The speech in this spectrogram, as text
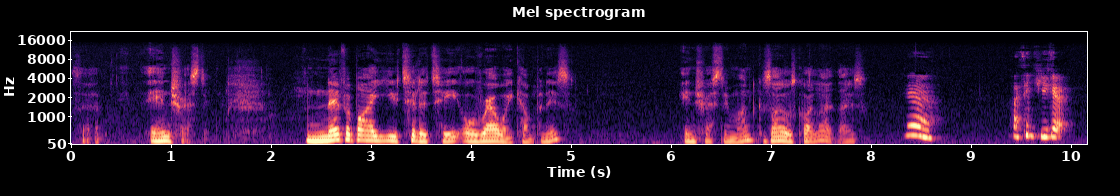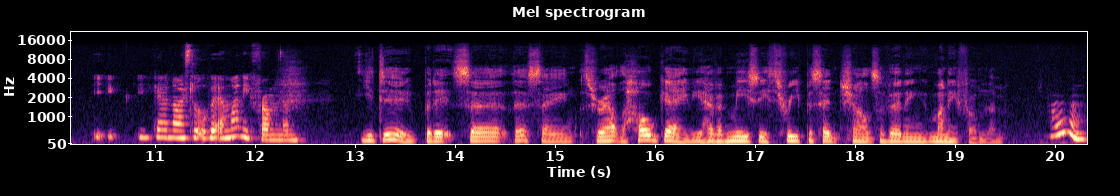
So interesting. Never buy utility or railway companies. Interesting one because I always quite like those. Yeah. I think you get you, you get a nice little bit of money from them. You do, but it's uh, they're saying throughout the whole game you have a measly three percent chance of earning money from them. Oh,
